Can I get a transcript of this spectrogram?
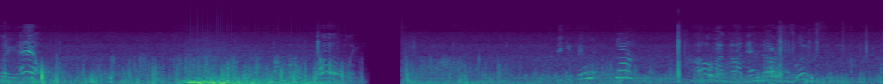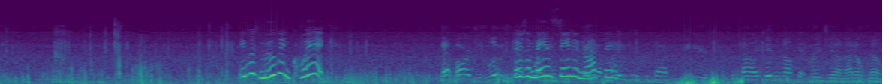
Holy hell! Holy! Did you feel it? Yeah. Oh my God, that barge is loose. It was moving quick. That barge is loose. There's That a man standing right there. it didn't knock that bridge down, I don't know.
